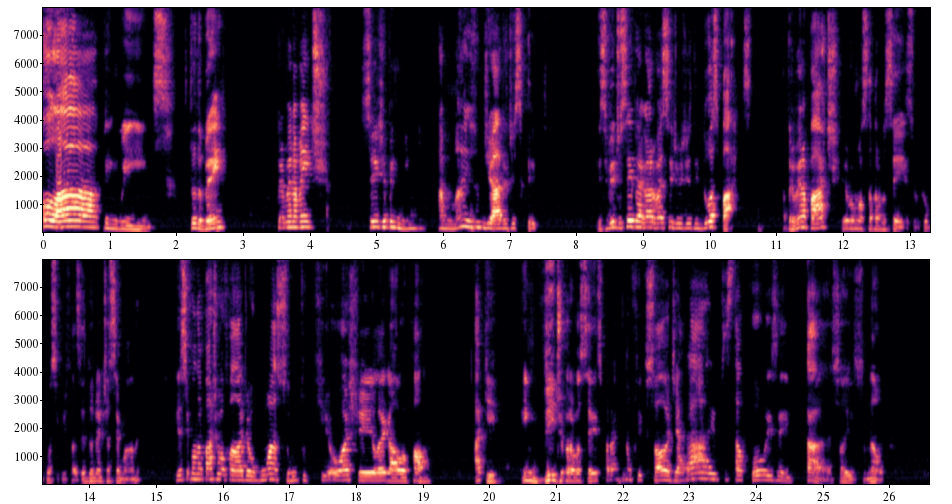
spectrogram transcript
Olá, pinguins! Tudo bem? Primeiramente, seja bem-vindo a mais um diário de escrito. Esse vídeo sempre agora vai ser dividido em duas partes. A primeira parte eu vou mostrar para vocês o que eu consegui fazer durante a semana. E a segunda parte eu vou falar de algum assunto que eu achei legal eu falar aqui em vídeo para vocês, para que não fique só diário, ah, eu fiz tal coisa e tá, é só isso. Não.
